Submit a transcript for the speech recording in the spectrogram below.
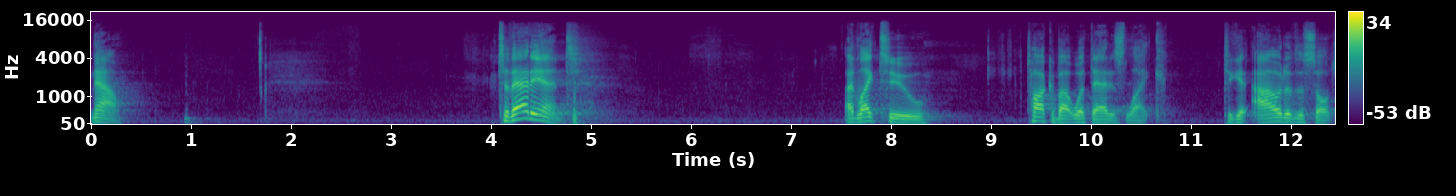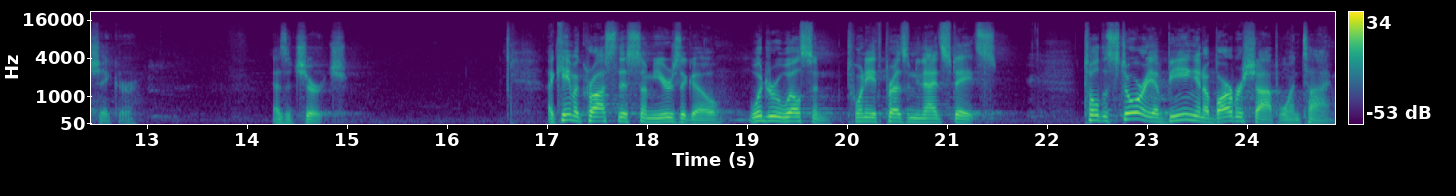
Now, to that end, I'd like to talk about what that is like to get out of the salt shaker as a church. I came across this some years ago. Woodrow Wilson, 28th President of the United States, told the story of being in a barber shop one time.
